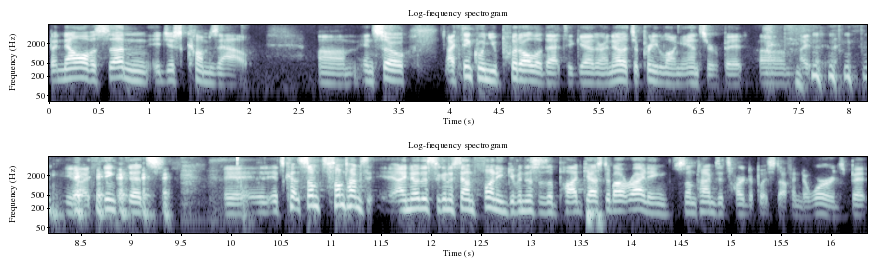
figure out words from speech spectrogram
but now all of a sudden it just comes out um, and so I think when you put all of that together, I know that's a pretty long answer, but um, I, you know, I think that's it's kind of, some sometimes I know this is going to sound funny given this is a podcast about writing. Sometimes it's hard to put stuff into words, but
